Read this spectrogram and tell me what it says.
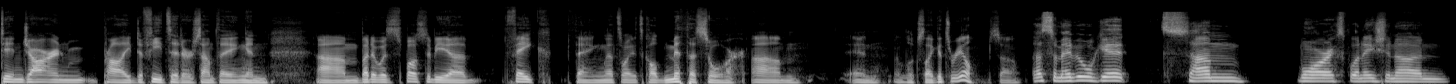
Din Djarin probably defeats it or something and um but it was supposed to be a fake thing that's why it's called Mythosaur um and it looks like it's real so Uh, so maybe we'll get some more explanation on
